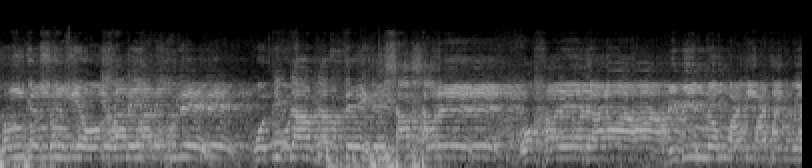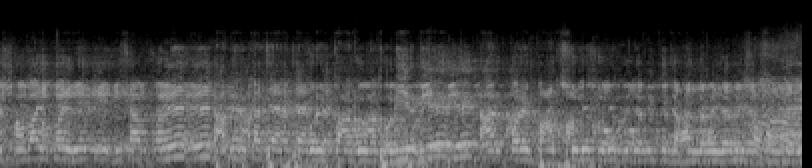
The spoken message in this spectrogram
সঙ্গে সঙ্গে ওখানে খুলে প্রতিটা বুথে হিসাব করে ওখানে যারা বিভিন্ন পার্টি থাকবে সবাইকে রেখে হিসাব করে তাদের কাছে একটা করে কাগজ ধরিয়ে দিয়ে তারপরে বাক্সলে কবরে যাবি কি জাহান নামে যাবি শ্মশানে যাবি।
